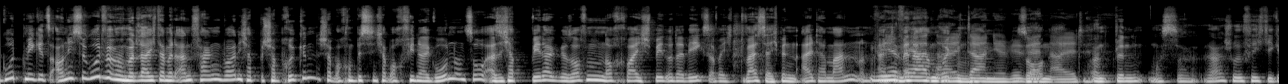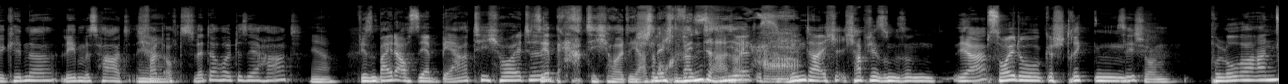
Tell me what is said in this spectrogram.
gut, mir geht's auch nicht so gut, wenn wir mal gleich damit anfangen wollen. Ich habe ich hab Rücken, ich habe auch ein bisschen, ich habe auch Finalgonen und so. Also ich habe weder gesoffen, noch war ich spät unterwegs, aber ich weiß ja, ich bin ein alter Mann und alte Wir Männer am werden Rücken. alt, Daniel, wir werden alt. Und bin, musste, ja, schulpflichtige Kinder, Leben ist hart. Ich Ja. fand auch das Wetter heute sehr hart. Ja. Wir sind beide auch sehr bärtig heute. Sehr bärtig heute, ja. ist schlecht aber auch Winter. rasiert, also, es ist Winter. Ich, ich habe hier so, so einen Ja, pseudo gestrickten sehe schon. Pullover an.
